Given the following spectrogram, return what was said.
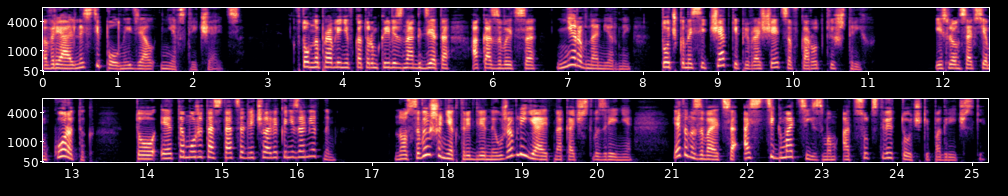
В реальности полный идеал не встречается. В том направлении, в котором кривизна где-то оказывается неравномерной, точка на сетчатке превращается в короткий штрих. Если он совсем короток, то это может остаться для человека незаметным, но свыше некоторой длины уже влияет на качество зрения. Это называется астигматизмом, отсутствие точки по-гречески.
